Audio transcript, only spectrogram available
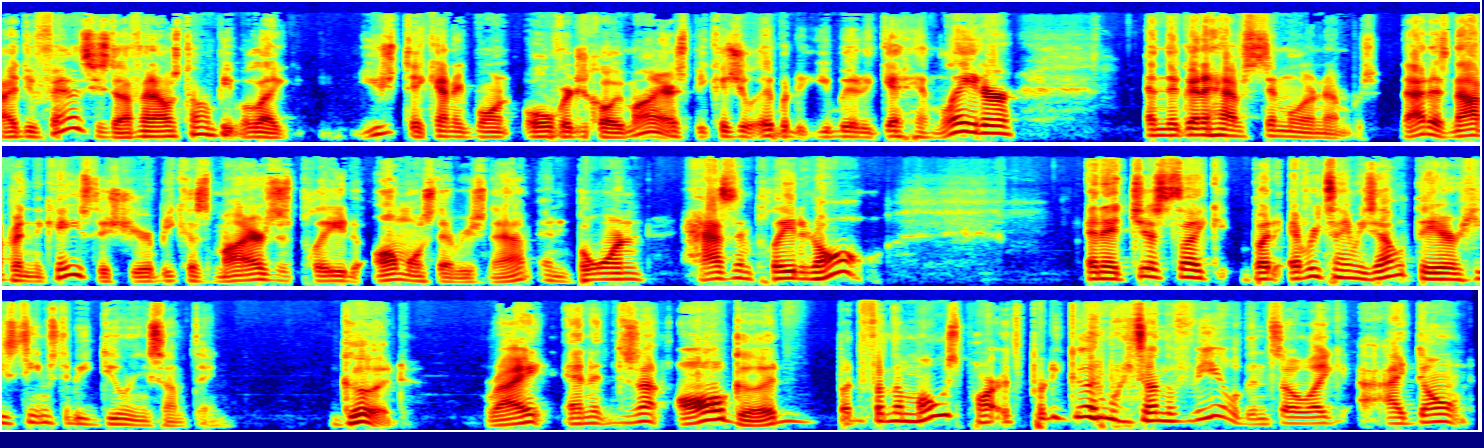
I do fantasy stuff, and I was telling people like you should take Kendrick Bourne over Jakobi Meyers because you'll able to you'll be able to get him later, and they're going to have similar numbers. That has not been the case this year because Myers has played almost every snap, and Bourne hasn't played at all. And it just like, but every time he's out there, he seems to be doing something good, right? And it's not all good, but for the most part, it's pretty good when he's on the field. And so, like, I don't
